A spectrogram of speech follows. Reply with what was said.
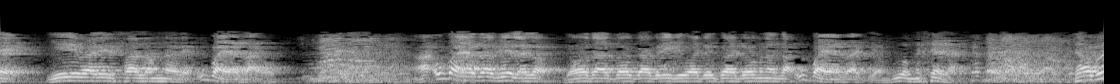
တဲ့ရေတွေပါလေးဆာလောင်းလာတဲ့ဥပါယသရောဟာဥပါယသဖြစ်လာတော့ဒေါသသောကပရိဒီဝဒုက္ခဒေါမနတာဥပါယသကြောင့်သူကမဆက်လာဒါပဲ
